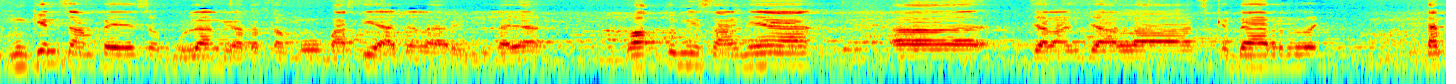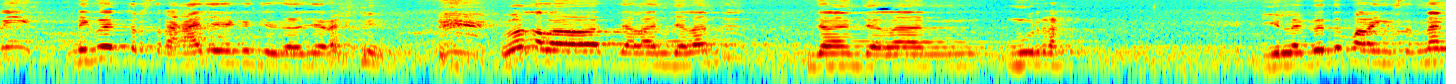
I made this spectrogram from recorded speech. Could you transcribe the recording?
mungkin sampai sebulan gak ketemu pasti ada lah rindu kayak waktu misalnya eh, jalan-jalan sekedar tapi ini gue terus terang aja ya gue jujur aja nih gue kalau jalan-jalan tuh jalan-jalan murah gila gue tuh paling seneng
